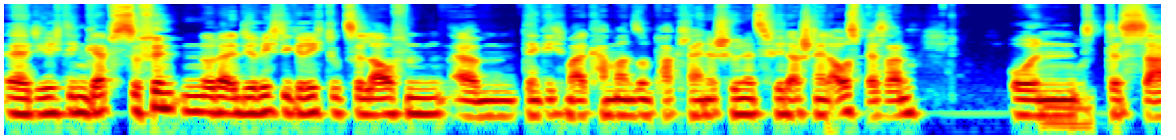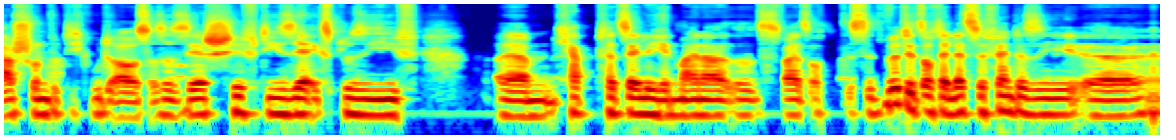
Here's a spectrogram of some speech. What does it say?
äh, die richtigen Gaps zu finden oder in die richtige Richtung zu laufen, ähm, denke ich mal, kann man so ein paar kleine Schönheitsfehler schnell ausbessern. Und das sah schon wirklich gut aus. Also sehr shifty, sehr explosiv. Ähm, ich habe tatsächlich in meiner, also das war jetzt auch, das wird jetzt auch der letzte Fantasy äh,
